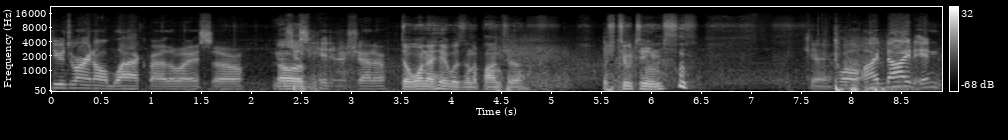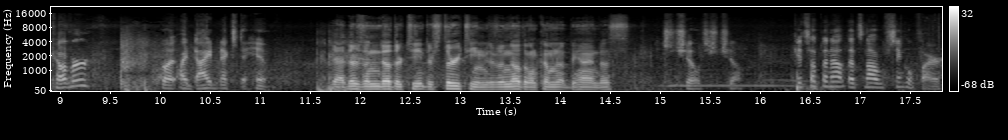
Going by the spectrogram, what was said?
Dude's wearing all black, by the way, so he was Oh. just hid in a shadow. The one I hit was in a poncho. There's two teams. Okay, well, I died in cover, but I died next to him. yeah, there's another team. There's three teams. There's another one coming up behind us. Just chill, just chill. Get something out that's not single fire.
